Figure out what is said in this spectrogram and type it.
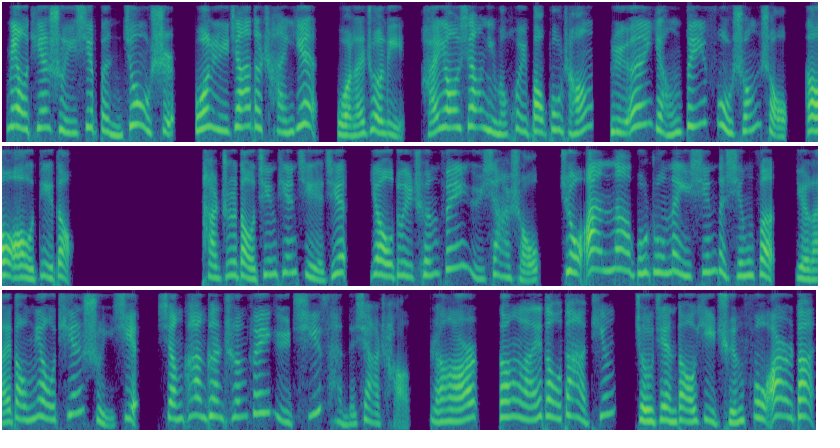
妙天水榭本就是我吕家的产业，我来这里还要向你们汇报不成？吕恩阳背负双手，高傲地道。他知道今天姐姐要对陈飞宇下手，就按捺不住内心的兴奋，也来到妙天水榭。想看看陈飞宇凄惨的下场，然而刚来到大厅，就见到一群富二代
